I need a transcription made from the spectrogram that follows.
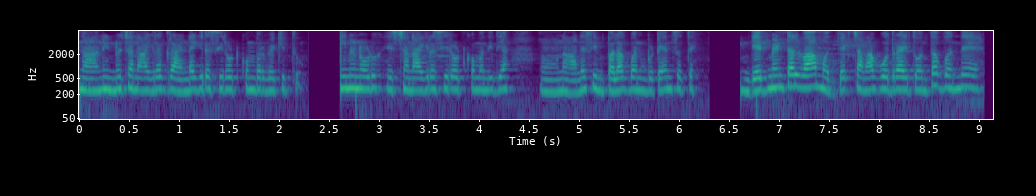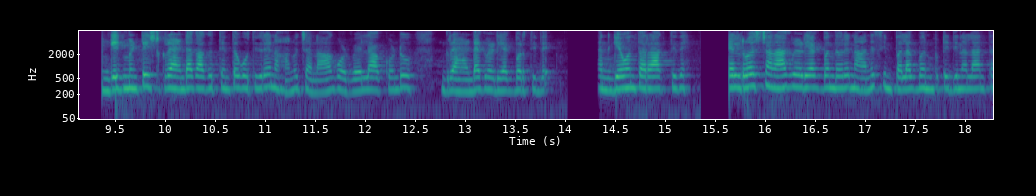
ನಾನು ಇನ್ನೂ ಚೆನ್ನಾಗಿರೋ ಗ್ರ್ಯಾಂಡಾಗಿರೋ ಸೀರೆ ಉಟ್ಕೊಂಡ್ ಬರ್ಬೇಕಿತ್ತು. ನೀನು ನೋಡು ಎಷ್ಟು ಚೆನ್ನಾಗಿರೋ ಸೀರೆ ಉಟ್ಕೊಂಡ್ ಬಂದಿದ್ಯಾ? ಹ್ಮ್, ನಾನೇ ಸಿಂಪಲಾಗಿ ಬಂದ್ಬಿಟ್ಟೆ ಅನ್ಸುತ್ತೆ. ಎಂಗೇಜ್ಮೆಂಟ್ ಅಲ್ವಾ? ಮದ್ವೆಗೆ ಚೆನ್ನಾಗಿ ಹೋದ್ರಾಯ್ತು ಅಂತ ಬಂದೆ. ಎಂಗೇಜ್ಮೆಂಟ್ ಎಷ್ಟು ಗ್ರ್ಯಾಂಡಾಗಿ ಆಗುತ್ತೆ ಅಂತ ಗೊತ್ತಿದ್ರೆ ನಾನು ಚೆನ್ನಾಗಿ ಒಡವೆ ಎಲ್ಲ ಹಾಕೊಂಡು ಗ್ರ್ಯಾಂಡಾಗಿ ರೆಡಿಯಾಗಿ ಬರ್ತಿದ್ದೆ. ನನಗೆ ಒಂಥರ ಆಗ್ತಿದೆ. ಎಲ್ಲರೂ ಅಷ್ಟು ಚೆನ್ನಾಗಿ ರೆಡಿಯಾಗಿ ಬಂದವ್ರೆ ನಾನೇ ಸಿಂಪಲಾಗಿ ಬಂದ್ಬಿಟ್ಟಿದ್ದೀನಲ್ಲ ಅಂತ.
